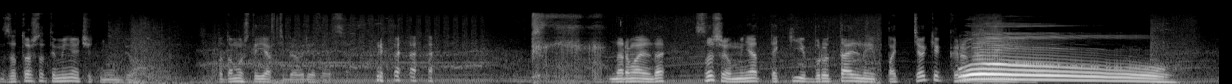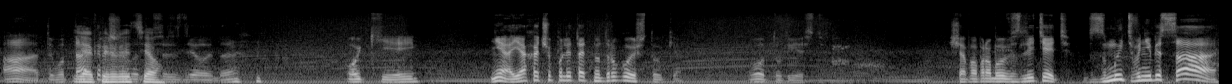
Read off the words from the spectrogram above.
За то, что ты меня чуть не убил. Потому что я в тебя врезался. Нормально, да? Слушай, у меня такие брутальные подтеки кровяные. А, ты вот Я так решил это перелетел. всё сделать, да? Окей. Не, а я хочу полетать на другой штуке. Вот тут есть. Сейчас попробую взлететь. Взмыть в небеса!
